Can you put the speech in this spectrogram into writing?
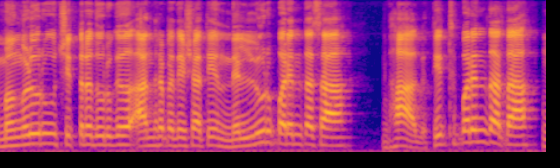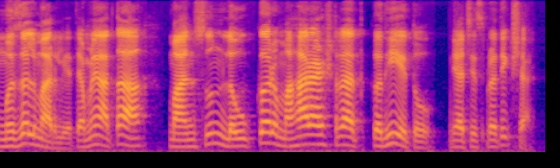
मंगळुरू चित्रदुर्ग आंध्र प्रदेशातील नेल्लूरपर्यंतचा भाग तिथपर्यंत आता मजल मारली आहे. त्यामुळे आता मान्सून लवकर महाराष्ट्रात कधी येतो याचीच प्रतीक्षा आहे.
